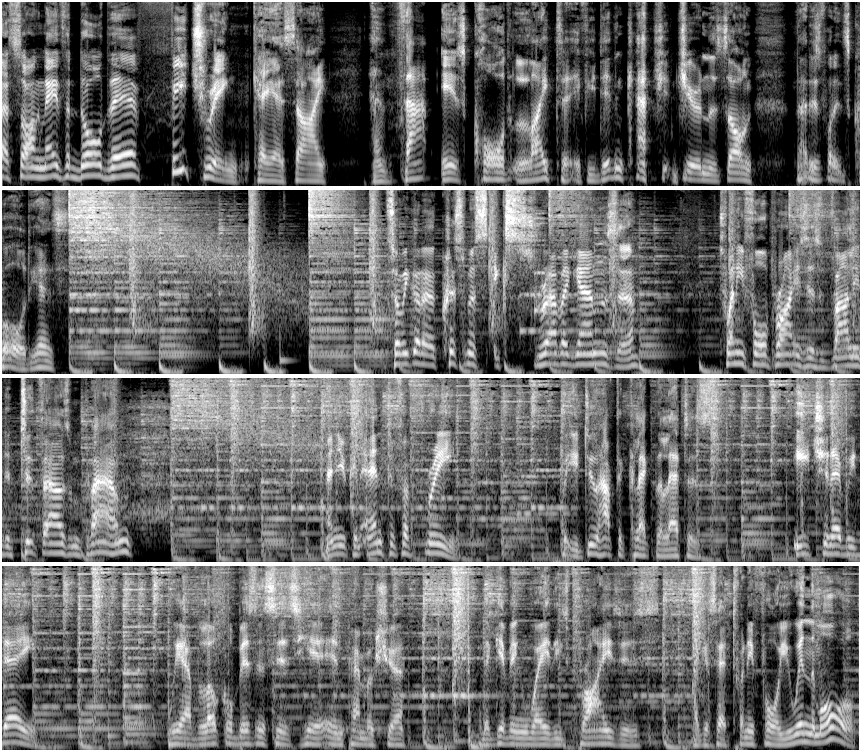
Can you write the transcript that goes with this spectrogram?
that song, Nathan Dawe there, featuring KSI. And that is called Lighter. If you didn't catch it during the song, that is what it's called, yes. So we got a Christmas extravaganza. 24 prizes valued at £2,000. And you can enter for free. But you do have to collect the letters each and every day. We have local businesses here in Pembrokeshire that are giving away these prizes. Like I said, 24. You win them all.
